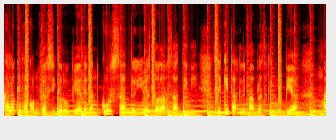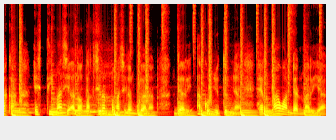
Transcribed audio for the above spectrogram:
Kalau kita konversi ke rupiah dengan kurs 1 US dollar saat ini sekitar 15.000 rupiah, maka estimasi atau taksiran penghasilan bulanan dari akun YouTube-nya Hermawan dan Maria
